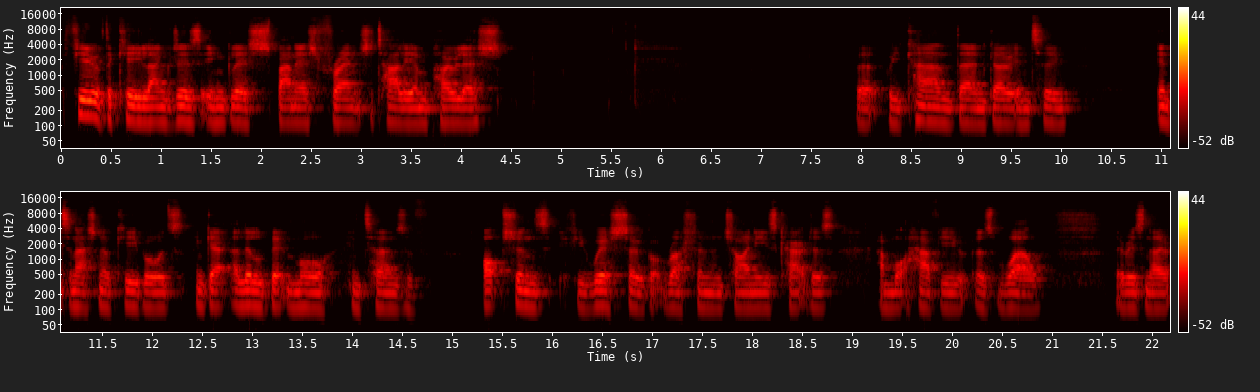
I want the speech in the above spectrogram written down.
a few of the key languages, English, Spanish, French, Italian, Polish. But we can then go into international keyboards and get a little bit more in terms of options if you wish. So we've got Russian and Chinese characters and what have you as well. There is no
